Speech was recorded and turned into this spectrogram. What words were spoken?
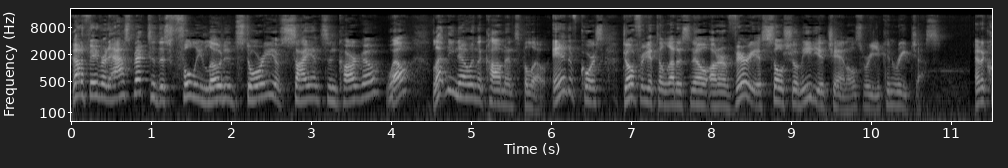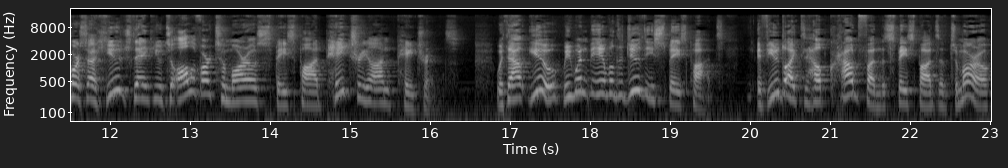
Got a favorite aspect to this fully loaded story of science and cargo? Well, let me know in the comments below. And of course, don't forget to let us know on our various social media channels where you can reach us. And of course, a huge thank you to all of our Tomorrow Space Pod Patreon patrons. Without you, we wouldn't be able to do these Space Pods. If you'd like to help crowdfund the Space Pods of tomorrow,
